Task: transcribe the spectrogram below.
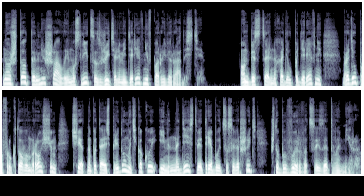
но что-то мешало ему слиться с жителями деревни в порыве радости. Он бесцельно ходил по деревне, бродил по фруктовым рощам, тщетно пытаясь придумать, какое именно действие требуется совершить, чтобы вырваться из этого мира.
